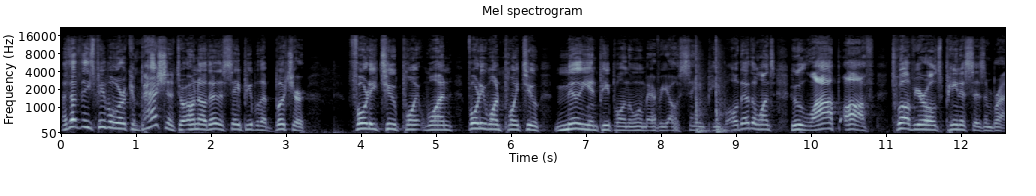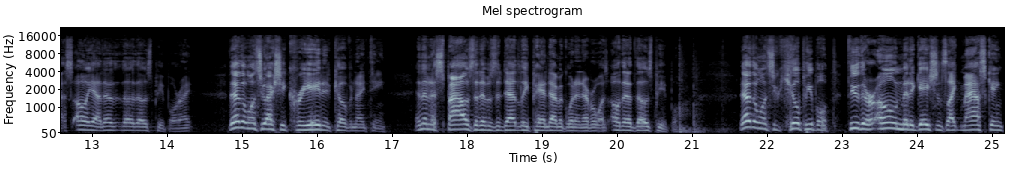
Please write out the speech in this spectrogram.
I thought these people were compassionate to. Oh no, they're the same people that butcher 42.1, 41.2 million people in the womb every oh, same people. Oh, they're the ones who lop off 12-year-olds' penises and breasts. Oh yeah, they're, they're those people, right? They're the ones who actually created COVID-19 and then espoused that it was a deadly pandemic when it never was. Oh, they're those people. They're the ones who kill people through their own mitigations like masking,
